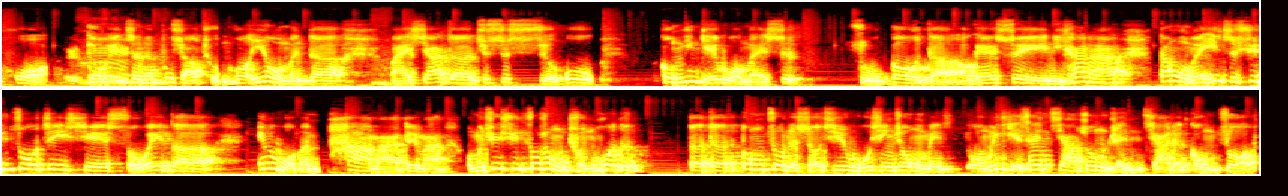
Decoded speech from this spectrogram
货，各位真的不需要囤货，因为我们的马来西亚的就是食物供应给我们是。足够的，OK，所以你看啊，当我们一直去做这些所谓的，因为我们怕嘛，对吗？我们就去做这种囤货的的的动作的时候，其实无形中我们我们也在加重人家的工作。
